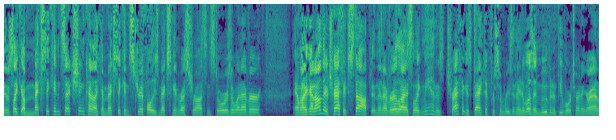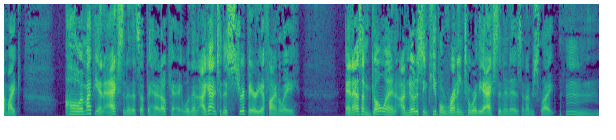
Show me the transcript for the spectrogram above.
there was like a Mexican section, kind of like a Mexican strip, all these Mexican restaurants and stores or whatever. And when I got on there, traffic stopped. And then I realized, like, man, there's traffic is backed up for some reason. And it wasn't moving and people were turning around. I'm like, oh, it might be an accident that's up ahead. Okay. Well, then I got into this strip area finally. And as I'm going, I'm noticing people running to where the accident is. And I'm just like, hmm.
